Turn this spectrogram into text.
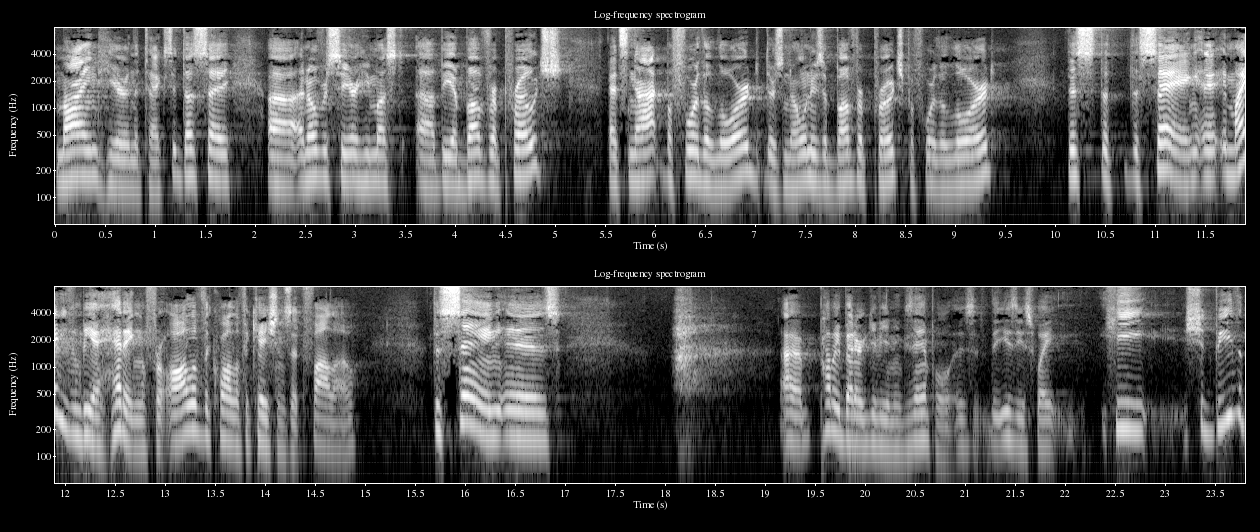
mind here in the text. It does say uh, an overseer he must uh, be above reproach. That's not before the Lord. There's no one who's above reproach before the Lord this the, the saying, and it might even be a heading for all of the qualifications that follow. The saying is, I probably better give you an example, is the easiest way. He should be the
